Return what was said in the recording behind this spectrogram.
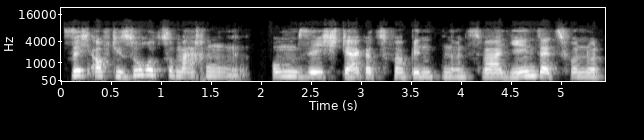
sich auf die Suche zu machen, um sich stärker zu verbinden und zwar jenseits von nur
